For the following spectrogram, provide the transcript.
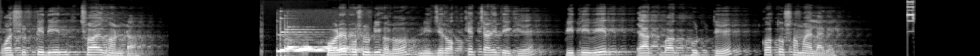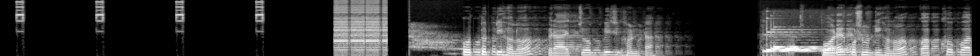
পঁয়ষট্টি দিন ছয় ঘণ্টা। পরের প্রশ্নটি হলো, নিজের অক্ষের চারিদিকে পৃথিবীর এক ভাগ ঘুরতে কত সময় লাগে? উত্তরটি হল, প্রায় চব্বিশ ঘণ্টা। পরের প্রশ্নটি হল, কক্ষপথ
